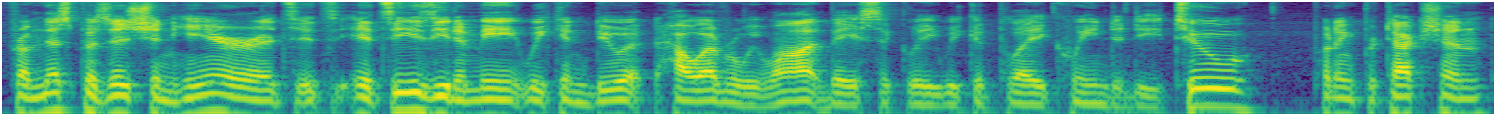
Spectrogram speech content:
from this position here, it's it's it's easy to meet. We can do it however we want. Basically, we could play queen to d2, putting protection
